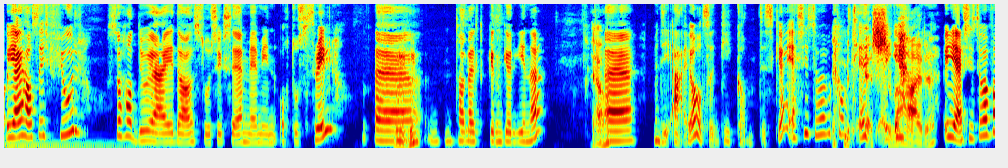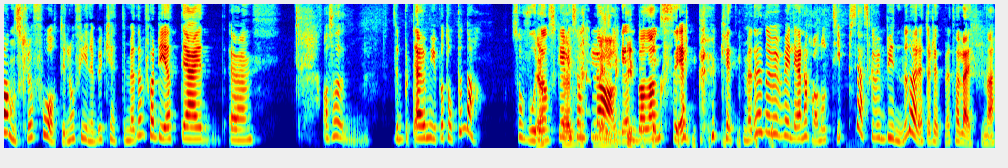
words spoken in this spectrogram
Og jeg altså, i fjor så hadde jo jeg da stor suksess med min Ottos Thrill, eh, tallerkengeorgine. Ja, Eh, men de er jo altså gigantiske. Jeg syns det er jeg- jeg- jeg syns det var vanskelig å få til noen fine buketter med dem, fordi at jeg eh, Altså, det det er jo mye på toppen, da. Så hvordan skal jeg liksom lage en balansert bukett med det? Vil jeg veldig gjerne ha noen tips. Ja. Skal vi begynne da rett og slett med tallerkenene?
